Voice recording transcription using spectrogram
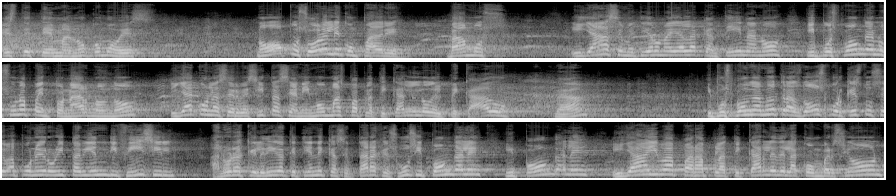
este tema, ¿no? ¿Cómo ves? No, pues órale compadre, vamos. Y ya se metieron ahí a la cantina, ¿no? Y pues pónganos una para entonarnos, ¿no? Y ya con la cervecita se animó más para platicarle lo del pecado, ¿verdad? Y pues póngame otras dos porque esto se va a poner ahorita bien difícil. A la hora que le diga que tiene que aceptar a Jesús y póngale y póngale. Y ya iba para platicarle de la conversión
